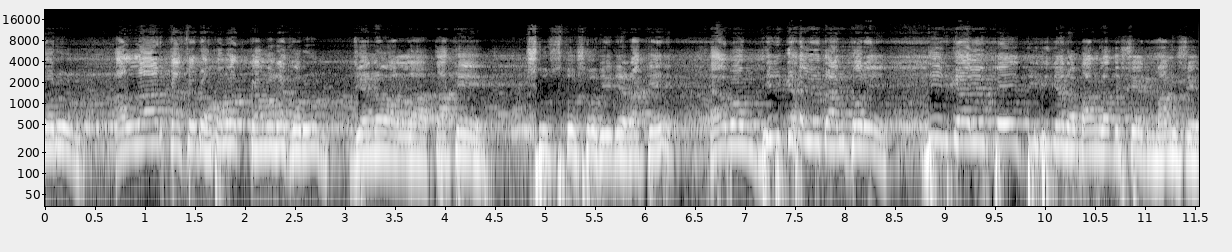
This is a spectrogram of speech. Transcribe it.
করুন, আল্লাহর কাছে রহমত কামনা করুন, যেন আল্লাহ তাকে সুস্থ শরীরে রাখে এবং দীর্ঘায়ু দান করে, দীর্ঘায়ু পেয়ে তিনি যেন বাংলাদেশের মানুষের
